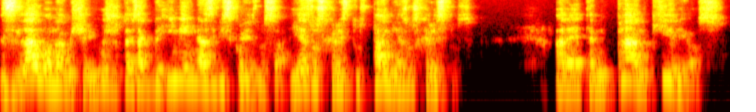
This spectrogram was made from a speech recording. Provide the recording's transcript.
zlało nam się już, że to jest jakby imię i nazwisko Jezusa. Jezus Chrystus, Pan Jezus Chrystus. Ale ten Pan, Kyrios,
